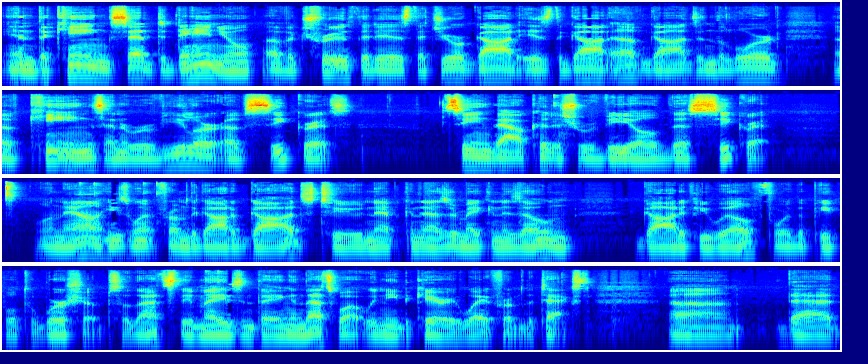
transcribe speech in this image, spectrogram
And the king said to Daniel, Of a truth it is that your God is the God of gods and the Lord of kings and a revealer of secrets, seeing thou couldst reveal this secret. Well, now he's went from the God of gods to Nebuchadnezzar making his own God, if you will, for the people to worship. So that's the amazing thing, and that's what we need to carry away from the text. Uh, that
